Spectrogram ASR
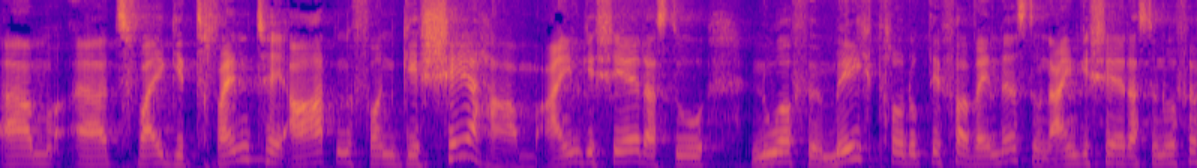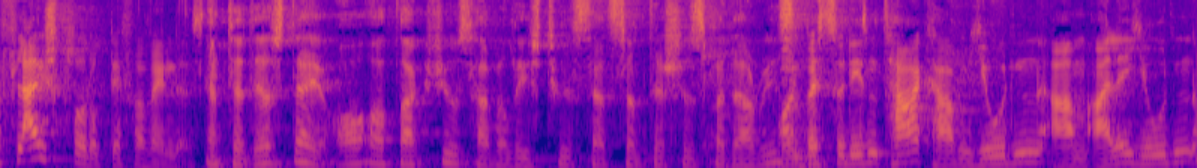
ähm, äh, zwei getrennte Arten von Geschirr haben. Ein Geschirr, das du nur für Milchprodukte verwendest und ein Geschirr, das du nur für Fleischprodukte verwendest. And to this day, all Orthodox Jews have at least two sets of dishes for that Und reason. bis zu diesem Tag haben Juden, ähm, alle Juden,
